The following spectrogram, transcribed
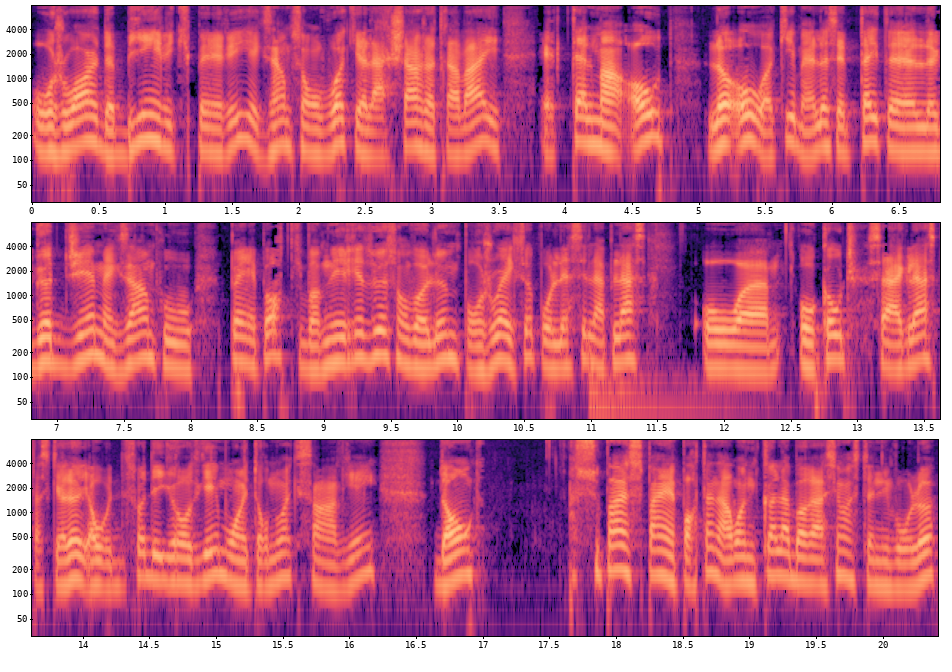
aux joueurs de bien récupérer. Exemple, si on voit que la charge de travail est tellement haute, là, oh, OK, ben là, c'est peut-être euh, le gars de gym, exemple, ou peu importe, qui va venir réduire son volume pour jouer avec ça, pour laisser la place au, euh, au coach la glace parce que là, il y a soit des grosses games ou un tournoi qui s'en vient. Donc, super, super important d'avoir une collaboration à ce niveau-là.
